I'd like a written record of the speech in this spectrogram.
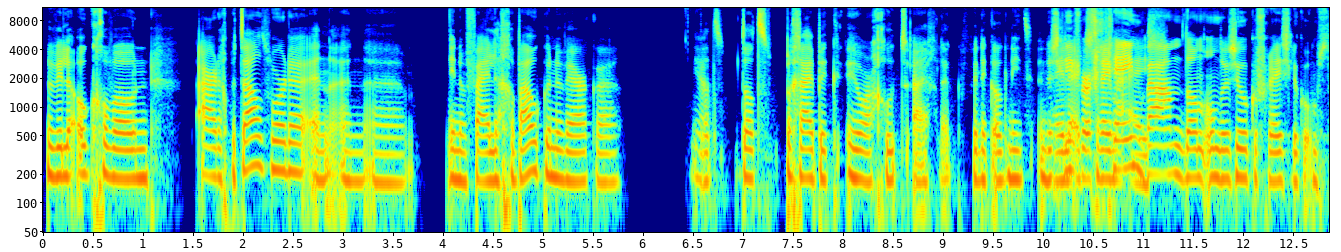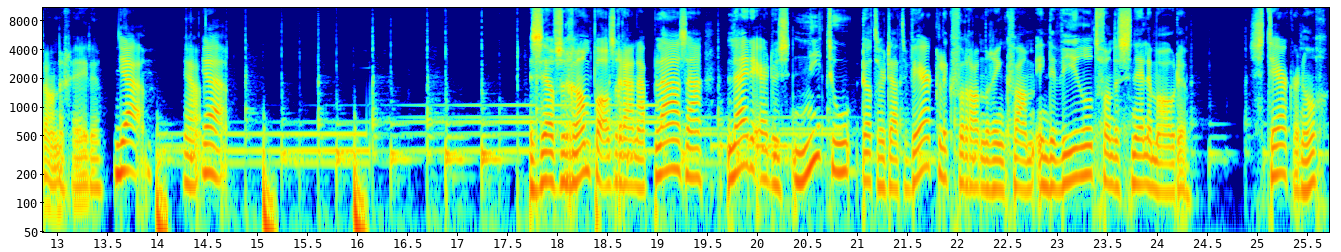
We willen ook gewoon aardig betaald worden en, en uh, in een veilig gebouw kunnen werken. Ja. Dat, dat begrijp ik heel erg goed eigenlijk. Vind ik ook niet een dus hele liever extreme geen eis. baan dan onder zulke vreselijke omstandigheden. Ja, Ja. ja. Zelfs rampen als Rana Plaza leidden er dus niet toe dat er daadwerkelijk verandering kwam in de wereld van de snelle mode. Sterker nog,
